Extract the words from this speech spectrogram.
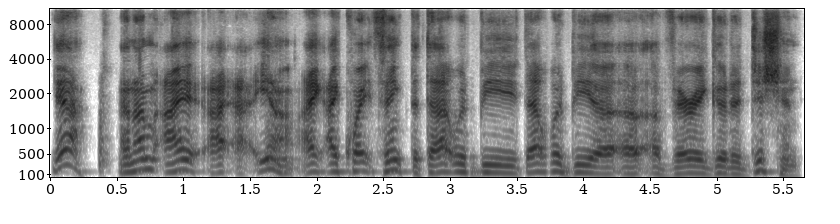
yeah, and I'm I, I you know I, I quite think that that would be that would be a, a very good addition.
